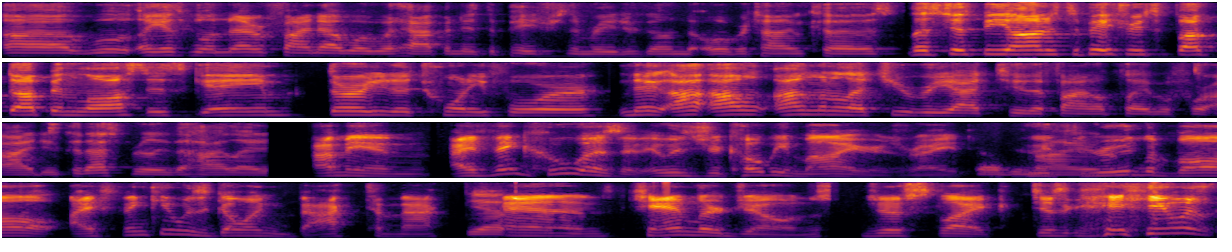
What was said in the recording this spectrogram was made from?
Uh, well, I guess we'll never find out what would happen if the Patriots and Raiders go into overtime. Cause let's just be honest, the Patriots fucked up and lost this game, 30 to 24. Nick, I, I'm gonna let you react to the final play before I do, cause that's really the highlight. I mean, I think who was it? It was Jakobi Meyers, right? Jacoby Who Myers. threw the ball? I think he was going back to Mac Yep. and Chandler Jones just like just he was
